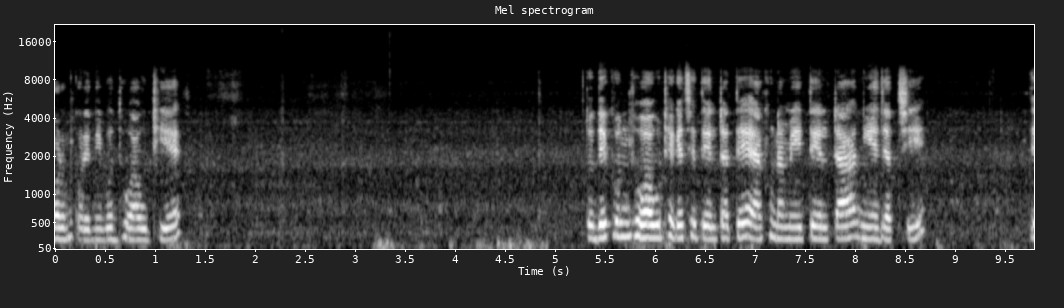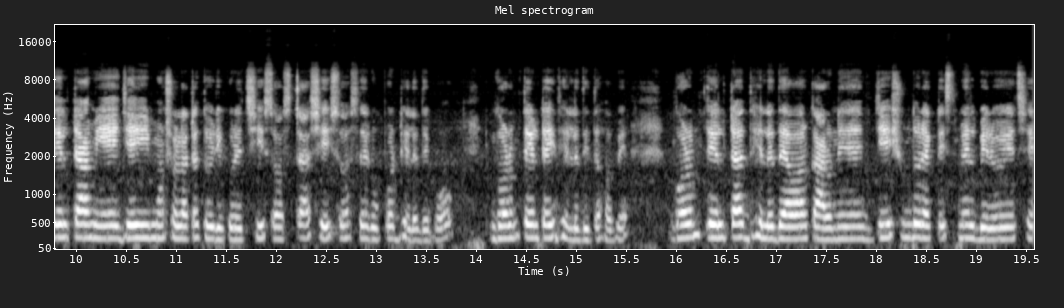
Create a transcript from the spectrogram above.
গরম করে নিব ধোয়া উঠিয়ে। তো দেখুন, ধোয়া উঠে গেছে তেলটাতে, এখন আমি তেলটা নিয়ে যাচ্ছি। তেলটা আমি এই যেই মশলাটা তৈরি করেছি, সসটা, সেই সসের উপর ঢেলে দেব। গরম তেলটাই ঢেলে দিতে হবে। গরম তেলটা ঢেলে দেওয়ার কারণে যে সুন্দর একটা স্মেল বেরোয়েছে,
